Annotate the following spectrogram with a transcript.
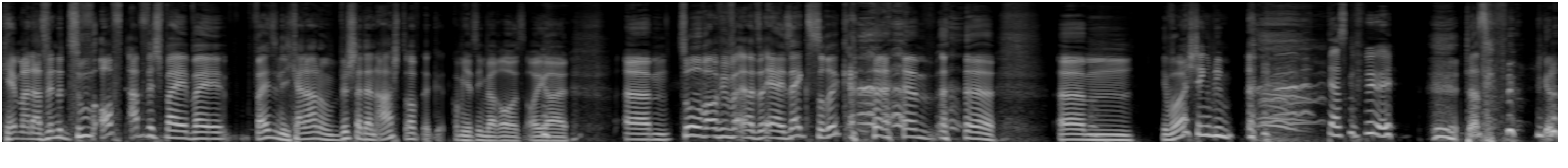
kennt man das. Wenn du zu oft abwischst bei, bei weiß ich nicht, keine Ahnung, wischt halt deinen Arsch zu oft, äh, komm ich jetzt nicht mehr raus, oh, egal. Ähm, so, war auf jeden Fall, also R6 zurück. ähm, ja, wo war ich stehen geblieben? Das Gefühl. Das Gefühl, genau.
